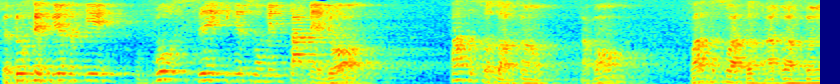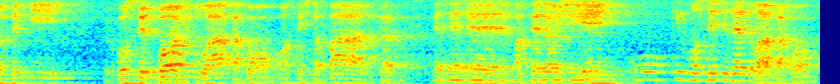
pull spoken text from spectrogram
Eu tenho certeza que você que nesse momento está melhor, faça a sua doação, tá bom? Faça a sua doação. Eu sei que você pode doar, tá bom? Com a cesta básica, é, é, é material higiênico, o que você quiser doar, tá bom?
